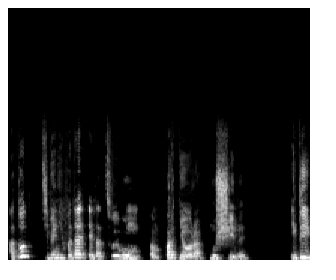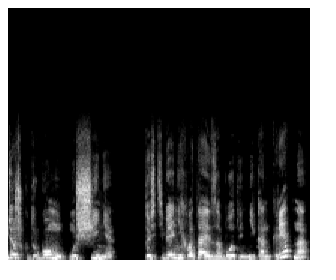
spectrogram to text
А тут тебе не хватает это своего там, партнера, мужчины, и ты идешь к другому мужчине. То есть тебе не хватает заботы не конкретно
